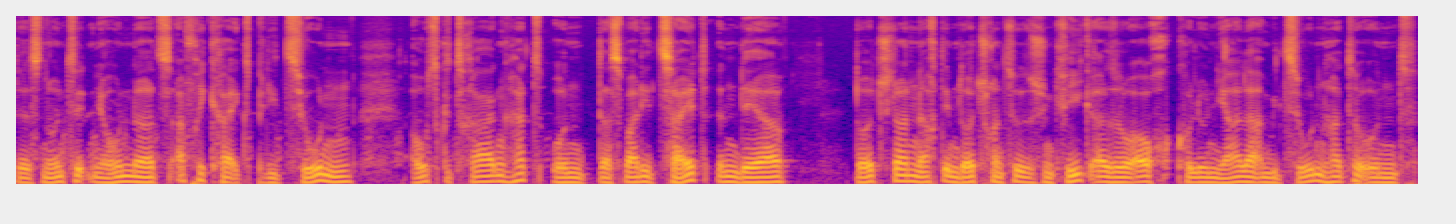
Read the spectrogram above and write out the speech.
des 19. Jahrhunderts Afrika-Expeditionen ausgetragen hat. Und das war die Zeit, in der Deutschland nach dem Deutsch-Französischen Krieg also auch koloniale Ambitionen hatte und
